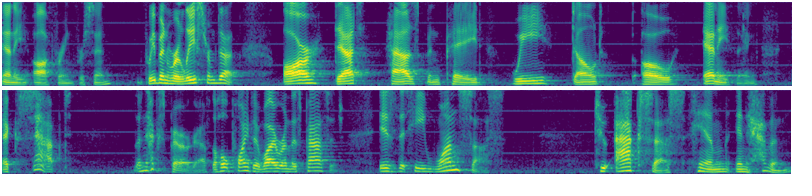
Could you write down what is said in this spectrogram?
any offering for sin. If we've been released from debt, our debt has been paid. We don't owe anything except the next paragraph. The whole point of why we're in this passage is that he wants us to access him in heaven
